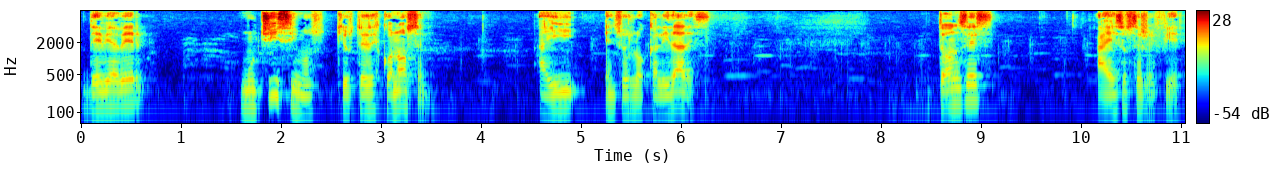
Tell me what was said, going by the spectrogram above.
Debe haber muchísimos que ustedes conocen ahí en sus localidades. Entonces, a eso se refiere.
